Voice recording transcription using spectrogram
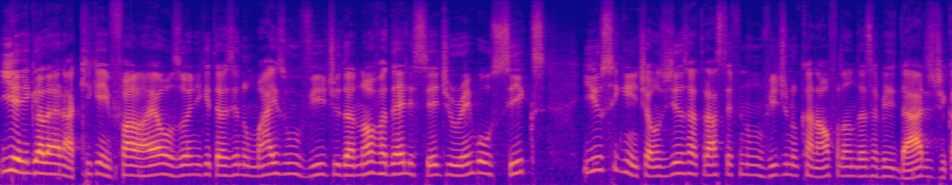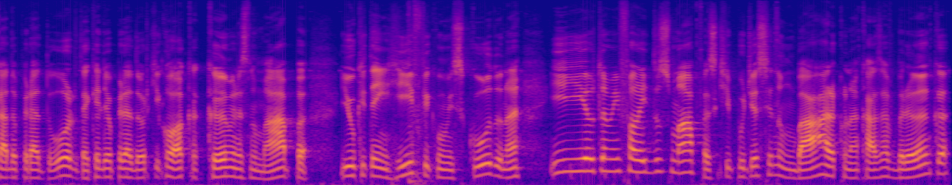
E aí galera, aqui quem fala é o Zonic trazendo mais um vídeo da nova DLC de Rainbow Six. E o seguinte, há uns dias atrás teve um vídeo no canal falando das habilidades de cada operador Daquele operador que coloca câmeras no mapa e o que tem rifle com escudo, né? E eu também falei dos mapas, que podia ser num barco, na Casa Branca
